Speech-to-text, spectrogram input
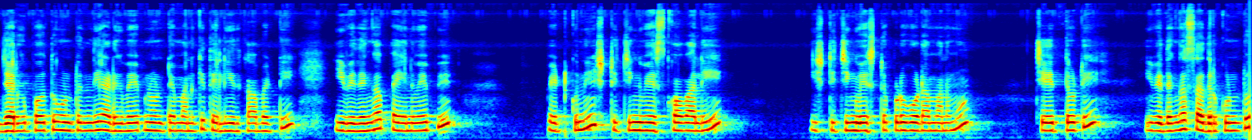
జరిగిపోతూ ఉంటుంది. అడుగువైపున ఉంటే మనకి తెలియదు కాబట్టి ఈ విధంగా పైన వైపు పెట్టుకుని స్టిచ్చింగ్ వేసుకోవాలి. ఈ స్టిచ్చింగ్ వేసేటప్పుడు కూడా మనము చేతితోటి ఈ విధంగా సదురుకుంటూ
